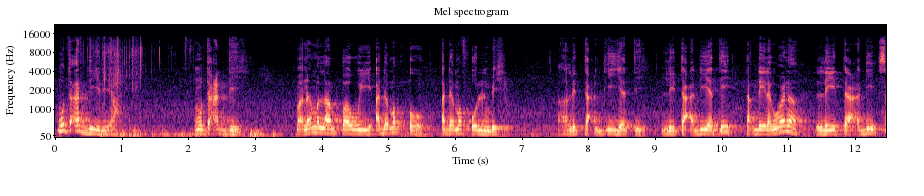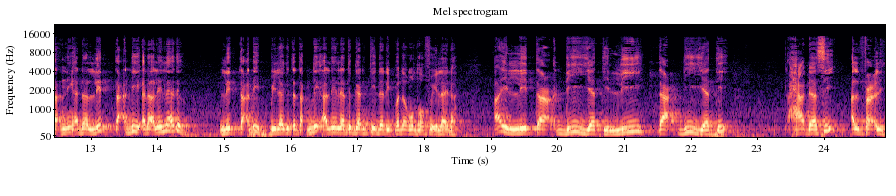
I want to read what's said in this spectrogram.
mutaaddi dia mutaaddi. Makna melampaui ada maf'ul ada maf'ul bih. Ha, li ta'diyati li ta'diyati takdir lagu mana? Li ta'di saat ni ada li ta'di ada alif tu. Li ta'di bila kita takdir alif tu ganti daripada mudhaf ilaih dah. Ai li ta'diyati li ta'diyati hadasi al-fa'li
